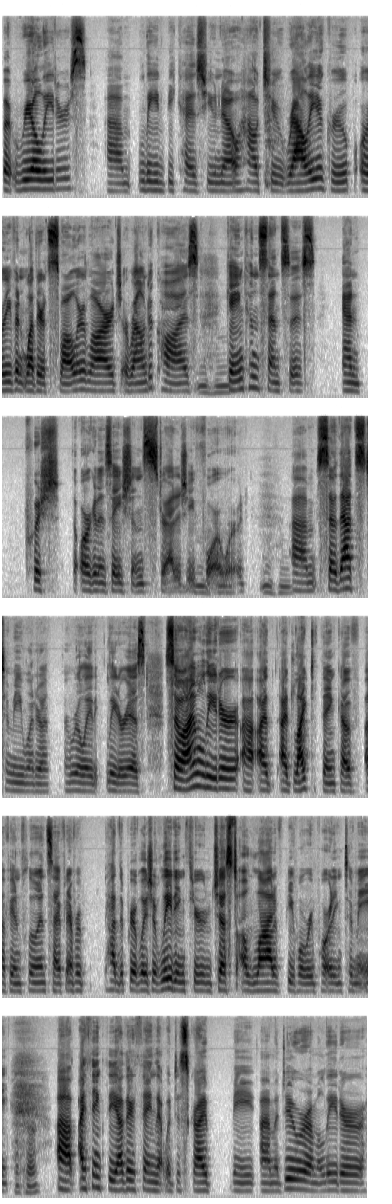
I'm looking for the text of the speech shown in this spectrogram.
But real leaders um, lead because you know how to rally a group, or even whether it's small or large, around a because gain consensus, and push the organization's strategy forward. Um, so that's to me what a, a real leader is. So I'm a leader. Uh, I'd, I'd like to think of, of influence. I've never had the privilege of leading through just a lot of people reporting to me. Okay. Uh, I think the other thing that would describe me, I'm a doer, I'm a leader,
